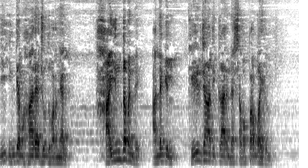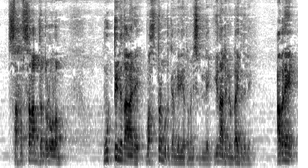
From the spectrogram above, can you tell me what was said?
ഈ ഇന്ത്യ മഹാരാജ്യം എന്ന് പറഞ്ഞാൽ ഹൈന്ദവന്റെ അല്ലെങ്കിൽ കീഴ്ജാതിക്കാരന്റെ ശവപ്പറമ്പായിരുന്നു. സഹസ്രാബ്ദങ്ങളോളം മുട്ടിന് താഴെ വസ്ത്രം ഉടുക്കാൻ കഴിയാത്ത മനുഷ്യരില്ലേ ഈ നാട്ടിലുണ്ടായിരുന്നില്ലേ? അവരെ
